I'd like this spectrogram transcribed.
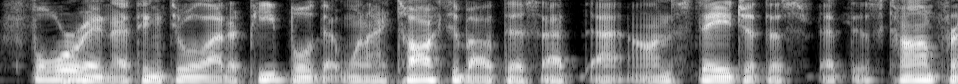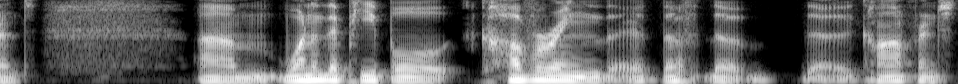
foreign, I think, to a lot of people that when I talked about this at, at on stage at this at this conference um, one of the people covering the, the, the the conference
